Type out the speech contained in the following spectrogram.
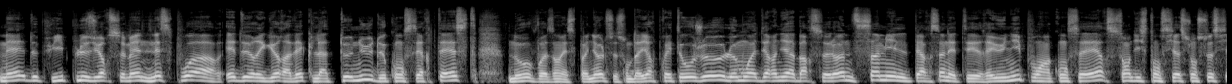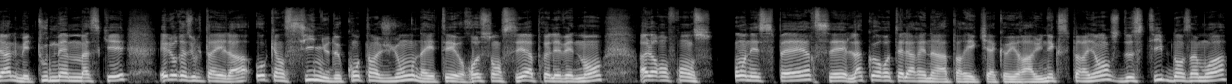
mais depuis plusieurs semaines, l'espoir est de rigueur avec la tenue de concerts test. Nos voisins espagnols se sont d'ailleurs prêtés au jeu. Le mois dernier à Barcelone, 5000 personnes étaient réunies pour un concert sans distanciation sociale, mais tout de même masquées. Et le résultat est là. Aucun signe de contagion n'a été recensé après l'événement. Alors en France, on espère, c'est l'accord Hôtel Arena à Paris qui accueillera une expérience de ce type dans un mois.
